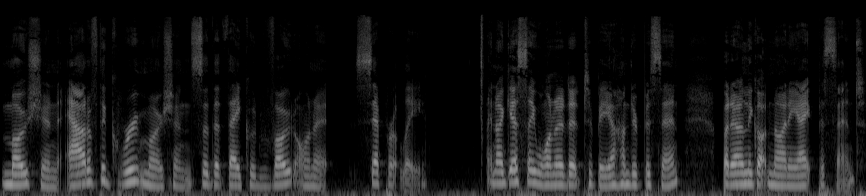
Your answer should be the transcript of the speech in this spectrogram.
motion out of the group motion so that they could vote on it separately. And I guess they wanted it to be 100%, but it only got 98%.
